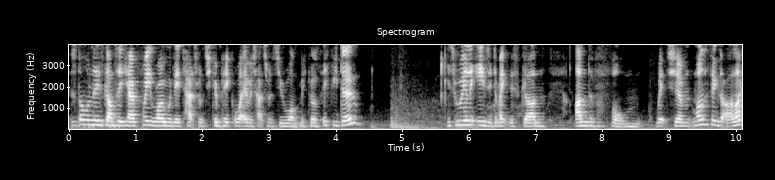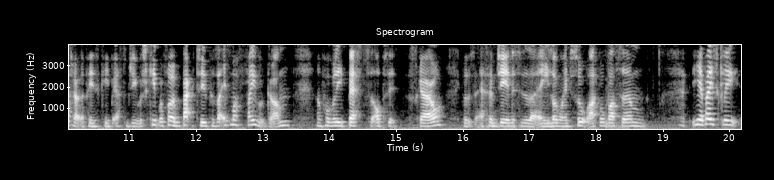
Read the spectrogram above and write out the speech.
it's not one of these guns that you have free roam with the attachments you can pick whatever attachments you want because if you do it's really easy to make this gun underperform, which um, one of the things that I liked about the Peacekeeper SMG, which I keep referring back to because that is my favourite gun, and probably best to the opposite scale, because it's an SMG and this is a long-range assault rifle, but um, yeah, basically,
